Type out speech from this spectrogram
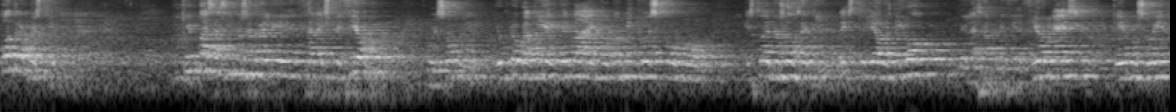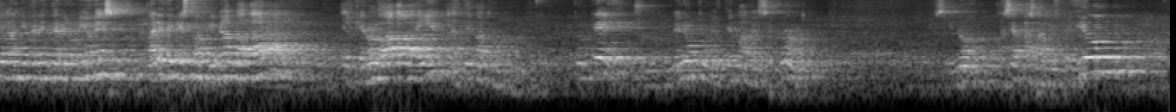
Otra cuestión. ¿Qué pasa si no se realiza la inspección? Pues hombre, yo creo que aquí el tema económico es como esto no es objetivo, esto ya os digo de las apreciaciones que hemos oído en las diferentes reuniones, parece que esto al final va a dar, el que no lo haga va a ir al tema económico. ¿Por qué? Pues lo primero por el tema del SEPRON. Si no se ha pasado la inspección,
